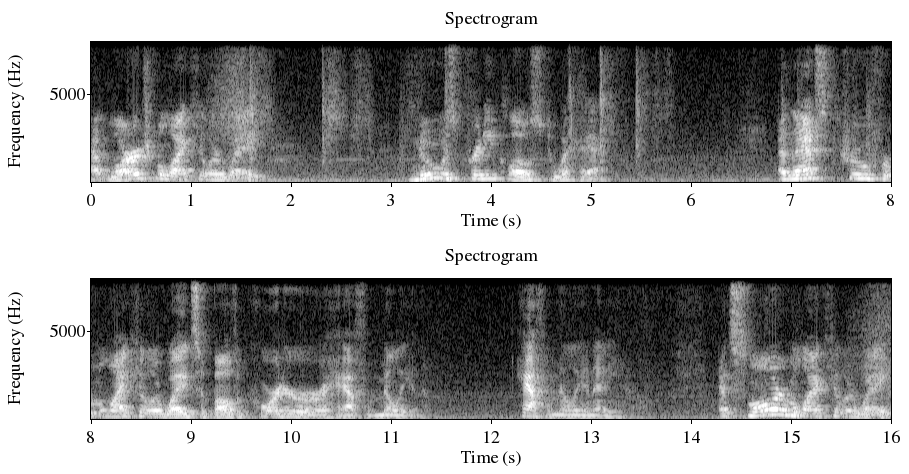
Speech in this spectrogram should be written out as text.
at large molecular weight, nu is pretty close to a half. And that's true for molecular weights above a quarter or a half a million. Half a million anyhow. At smaller molecular weight,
